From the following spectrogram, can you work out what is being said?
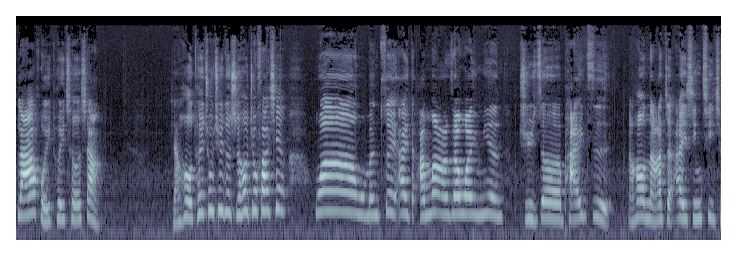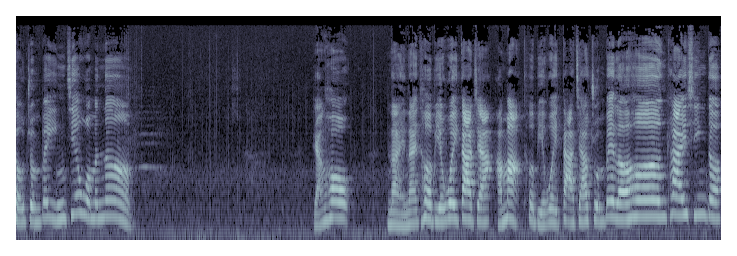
拉回推车上，然后推出去的时候，就发现，哇，我们最爱的阿妈在外面举着牌子，然后拿着爱心气球，准备迎接我们呢。然后奶奶特别为大家，阿妈特别为大家准备了很开心的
